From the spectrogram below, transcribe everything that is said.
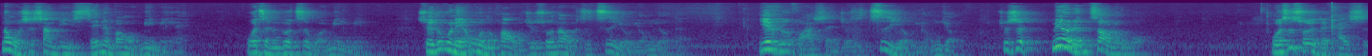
那我是上帝，谁能帮我命名呢？我只能够自我命名。所以如果你要问的话，我就说，那我是自有拥有的。耶和华神就是自有拥有，就是没有人造了我，我是所有的开始，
